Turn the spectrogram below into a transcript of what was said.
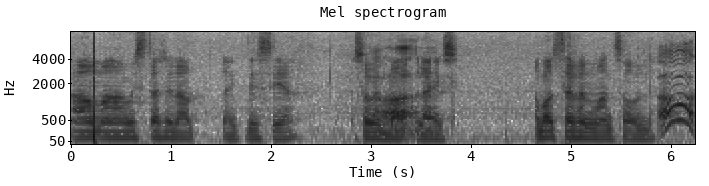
um, uh, we started out like this year, so we're about Ah, like nice. about seven months old. Ah,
